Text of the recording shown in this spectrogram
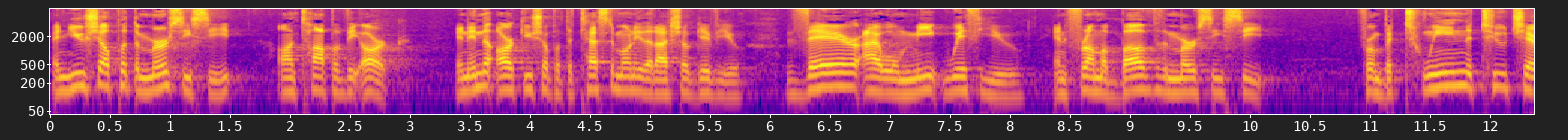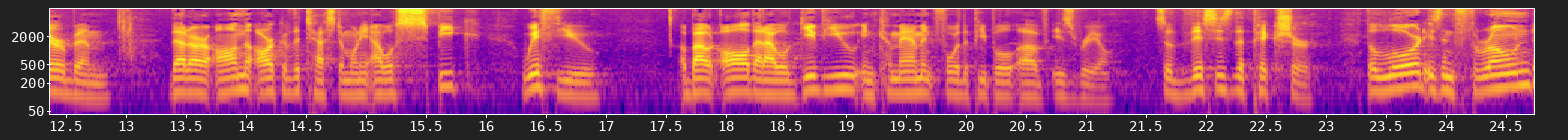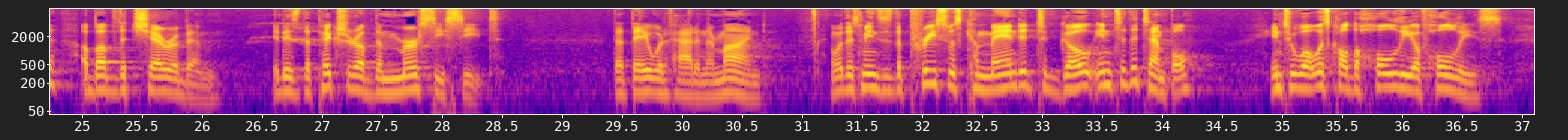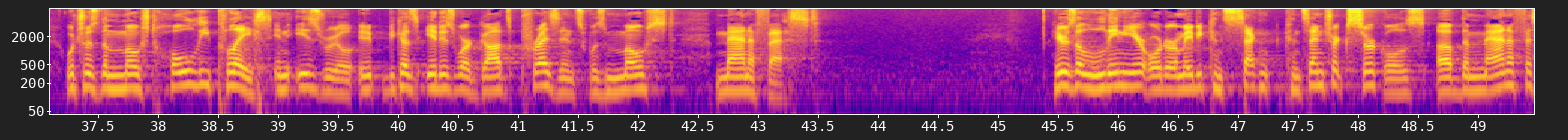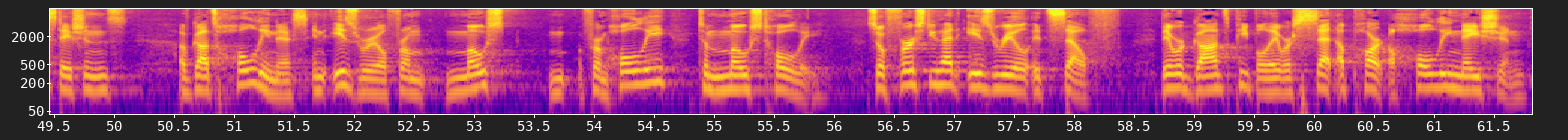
And you shall put the mercy seat on top of the ark. And in the ark you shall put the testimony that I shall give you. There I will meet with you, and from above the mercy seat, from between the two cherubim that are on the ark of the testimony, I will speak with you about all that I will give you in commandment for the people of Israel. So, this is the picture. The Lord is enthroned above the cherubim. It is the picture of the mercy seat that they would have had in their mind. And what this means is the priest was commanded to go into the temple, into what was called the Holy of Holies, which was the most holy place in Israel because it is where God's presence was most manifest. Here's a linear order, or maybe concentric circles, of the manifestations of God's holiness in Israel from, most, from holy to most holy. So, first you had Israel itself. They were God's people, they were set apart, a holy nation.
